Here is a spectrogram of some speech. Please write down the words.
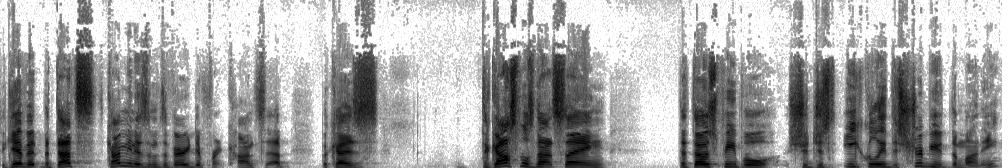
to give it. But that's communism is a very different concept because the gospel is not saying that those people should just equally distribute the money,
